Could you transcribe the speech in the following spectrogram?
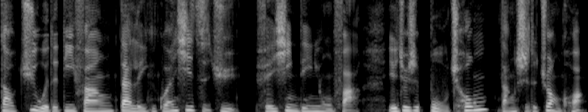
到句尾的地方带了一个关系子句，非限定用法，也就是补充当时的状况。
